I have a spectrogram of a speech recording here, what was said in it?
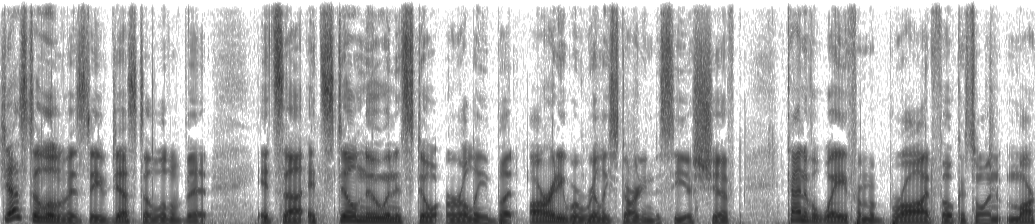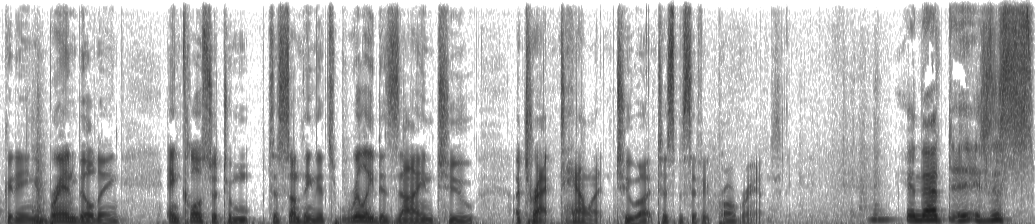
Just a little bit, Steve. Just a little bit. It's uh, it's still new and it's still early, but already we're really starting to see a shift, kind of away from a broad focus on marketing and brand building and closer to to something that's really designed to attract talent to uh, to specific programs. And that is this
